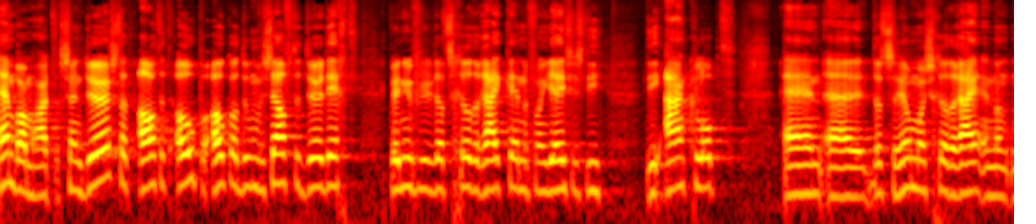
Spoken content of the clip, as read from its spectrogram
en barmhartig. Zijn deur staat altijd open, ook al doen we zelf de deur dicht. Ik weet niet of jullie dat schilderij kennen van Jezus die, die aanklopt. En uh, dat is een heel mooi schilderij. En dan,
